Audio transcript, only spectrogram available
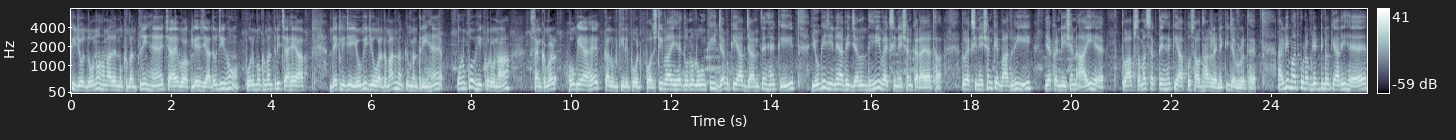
कि जो दोनों हमारे मुख्यमंत्री हैं, चाहे वो अखिलेश यादव जी हों, पूर्व मुख्यमंत्री, चाहे आप देख लीजिए योगी जो वर्तमान मुख्यमंत्री हैं, उनको भी कोरोना संक्रमण हो गया है। कल उनकी रिपोर्ट पॉजिटिव आई है दोनों लोगों की, जबकि आप जानते हैं कि योगी जी ने अभी जल्द ही वैक्सीनेशन कराया था। तो वैक्सीनेशन के बाद भी यह कंडीशन आई है तो आप समझ सकते हैं कि आपको सावधान रहने की ज़रूरत है। अगली महत्वपूर्ण अपडेट निकल के आ रही है।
